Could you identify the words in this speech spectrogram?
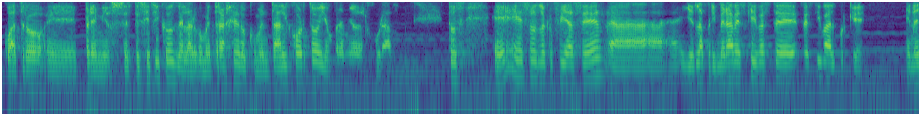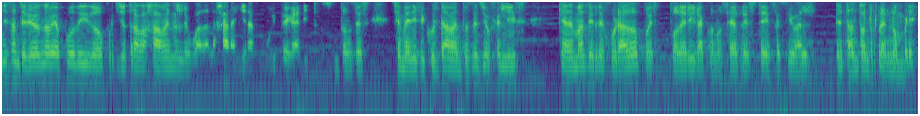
cuatro eh, premios específicos de largometraje, documental, corto y un premio del jurado. Entonces, eh, eso es lo que fui a hacer y es la primera vez que iba a este festival porque en años anteriores no había podido porque yo trabajaba en el de Guadalajara y eran muy pegaditos, entonces se me dificultaba. Entonces yo feliz que además de ir de jurado, pues poder ir a conocer este festival de tanto renombre.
